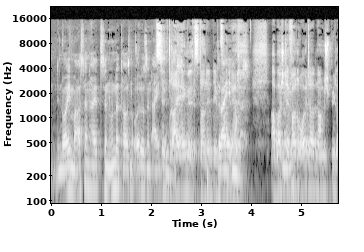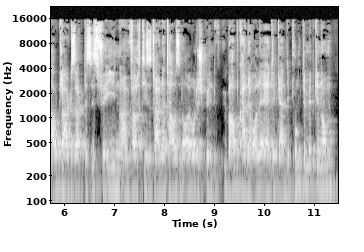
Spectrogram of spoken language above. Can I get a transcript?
Die neue Maßeinheit sind 100.000 Euro, sind ein sind Engels. drei Engels dann in dem drei Fall. Engels. Ja. Aber mhm. Stefan Reuter hat nach dem Spiel auch klar gesagt, das ist für ihn einfach diese 300.000 Euro, das spielen überhaupt keine Rolle. Er hätte gern die Punkte mitgenommen.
